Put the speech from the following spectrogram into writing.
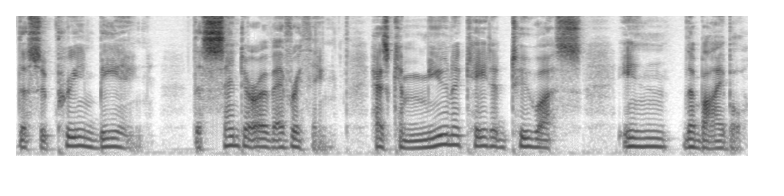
the Supreme Being, the center of everything, has communicated to us in the Bible.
